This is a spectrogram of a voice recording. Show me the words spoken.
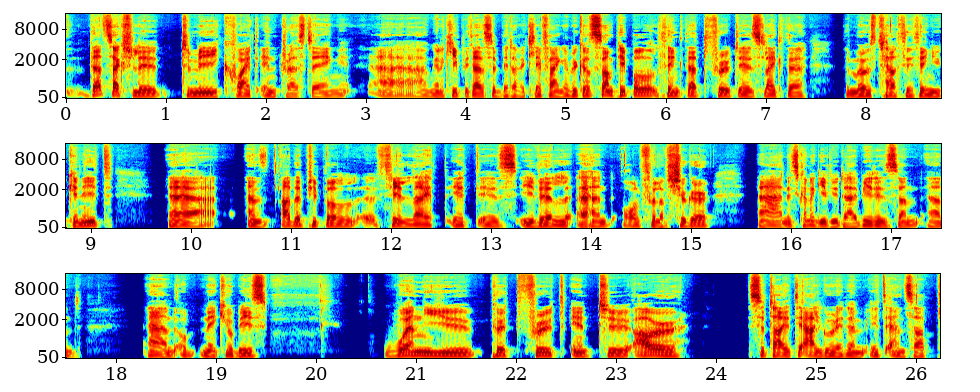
That's actually, to me, quite interesting. Uh, I'm going to keep it as a bit of a cliffhanger because some people think that fruit is like the, the most healthy thing you can eat. Uh, and other people feel like it is evil and all full of sugar and it's going to give you diabetes and, and, and make you obese. When you put fruit into our satiety algorithm, it ends up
